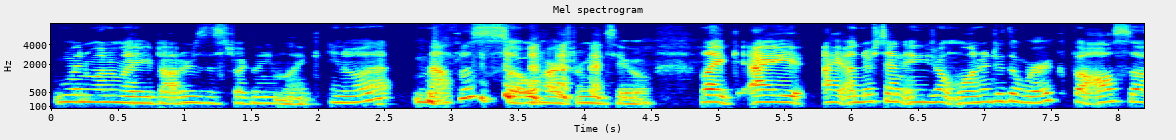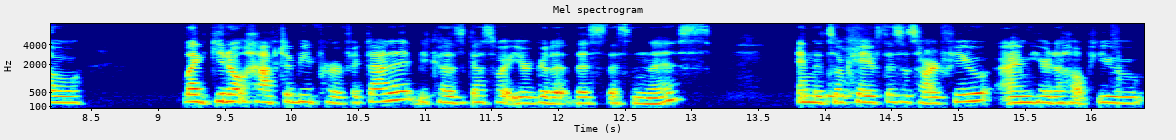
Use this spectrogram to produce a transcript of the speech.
when one of my daughters is struggling, I'm like, you know what? Math was so hard for me too. Like I I understand and you don't want to do the work, but also like you don't have to be perfect at it because guess what? You're good at this, this, and this. And it's okay if this is hard for you. I'm here to help you,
